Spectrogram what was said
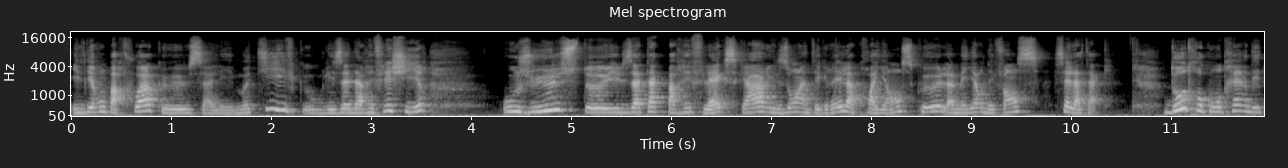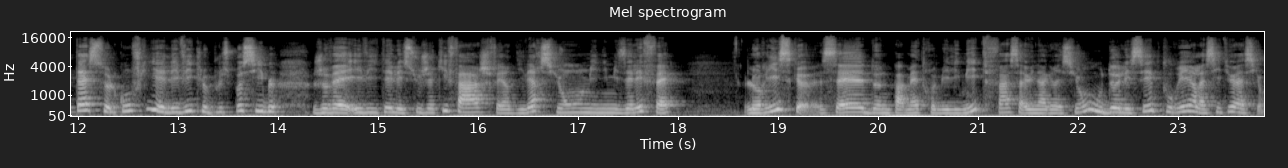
Ils diront parfois que ça les motive ou les aide à réfléchir, ou juste euh, ils attaquent par réflexe car ils ont intégré la croyance que la meilleure défense, c'est l'attaque. D'autres, au contraire, détestent le conflit et l'évitent le plus possible. Je vais éviter les sujets qui fâchent, faire diversion, minimiser les faits. Le risque, c'est de ne pas mettre mes limites face à une agression ou de laisser pourrir la situation.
